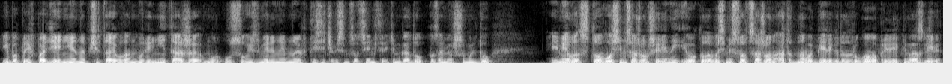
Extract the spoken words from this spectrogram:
ибо при впадении на Пчитай-Улан-Мурени та же Мур-Усу, измеренная мной в 1873 году по замерзшему льду, имела 108 сажен ширины и около 800 сажен от одного берега до другого при летнем разливе,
